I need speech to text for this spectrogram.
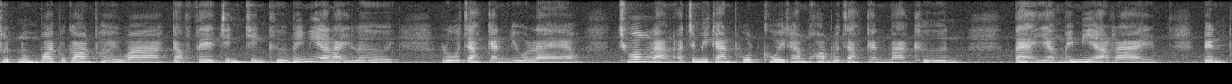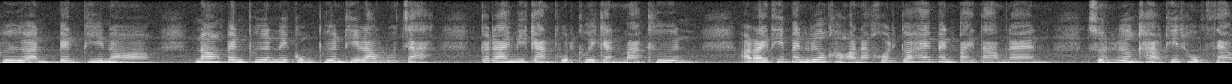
สุดหนุ่มบอยประกรณ์เผยว่ากับเฟย์จริง ๆ คือไม่มีอะไรเลย รู้จักกันอยู่แล้ว ช่วงหลังอาจจะมีการพูดคุยทำความรู้จักกันมากขึ้น แต่ยังไม่มีอะไร เป็นเพื่อน เป็นพี่น้อง น้องเป็นเพื่อนในกลุ่มเพื่อนที่เรารู้จัก ก็ได้มีการพูดคุยกันมากขึ้น อะไรที่เป็นเรื่องของอนาคตก็ให้เป็นไปตามนั้น ส่วนเรื่องข่าวที่ถูกแซว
